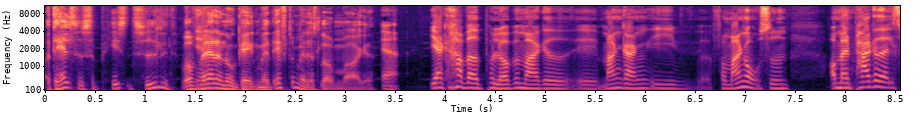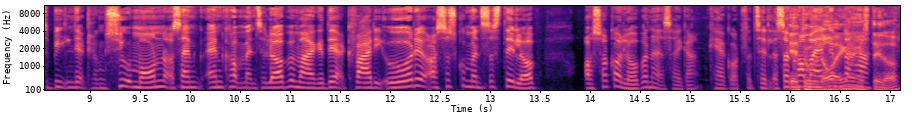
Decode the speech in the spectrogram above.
Og det er altid så pisse tidligt. Hvorfor Ja. ja. er der noget galt med et eftermiddagsloppemarked? Ja. Jeg har været på loppemarkedet øh, mange gange i, for mange år siden. Og man pakkede altid bilen der klokken 7 om morgenen, og så an- ankom man til loppemarkedet der kvart i 8, og så skulle man så stille op. Og så går lopperne altså i gang, kan jeg godt fortælle. Og så Ja, du kommer alle når dem, ikke der engang at har... stille op.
